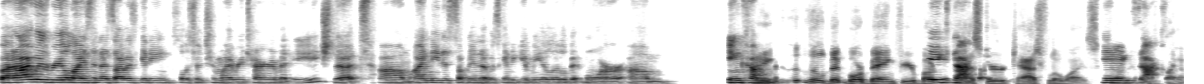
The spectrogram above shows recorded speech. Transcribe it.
but i was realizing as i was getting closer to my retirement age that um, i needed something that was going to give me a little bit more um, income a little bit more bang for your buck Exactly. faster cash flow wise Exactly. Yeah.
